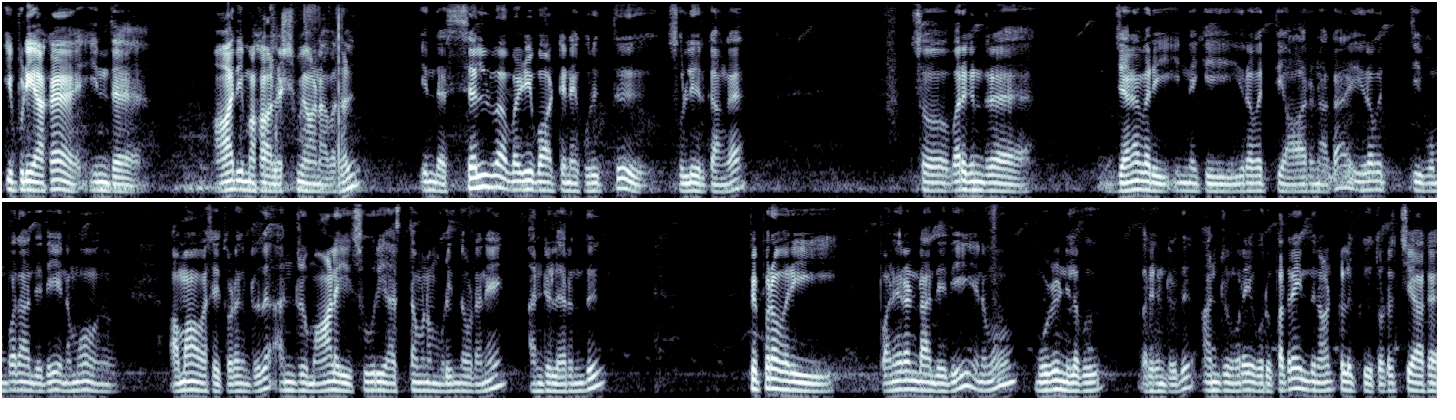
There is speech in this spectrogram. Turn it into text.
இப்படியாக இந்த ஆதி மகாலட்சுமியானவர்கள் இந்த செல்வ வழிபாட்டினை குறித்து சொல்லியிருக்காங்க. ஸோ வருகின்ற ஜனவரி இன்னைக்கு இருபத்தி ஆறுனாக்கா இருபத்தி ஒன்பதாம் தேதி என்னமோ அமாவாசை தொடங்குன்றது. அன்று மாலை சூரிய அஸ்தமனம் முடிந்தவுடனே அன்றிலிருந்து பிப்ரவரி பன்னிரெண்டாம் தேதி என்னமோ முழு நிலவு வருகின்றது. அன்று முறை ஒரு பதினைந்து நாட்களுக்கு தொடர்ச்சியாக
